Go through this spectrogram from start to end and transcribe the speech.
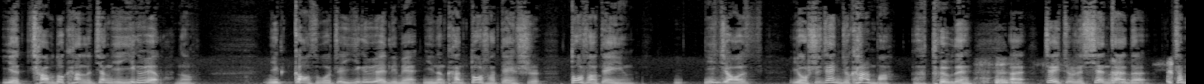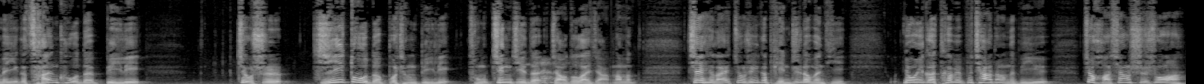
也差不多看了将近一个月了。能，你告诉我这一个月里面你能看多少电视、多少电影？你你只要有时间你就看吧，对不对？哎，这就是现在的这么一个残酷的比例，就是极度的不成比例。从经济的角度来讲，那么接下来就是一个品质的问题。用一个特别不恰当的比喻，就好像是说啊，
